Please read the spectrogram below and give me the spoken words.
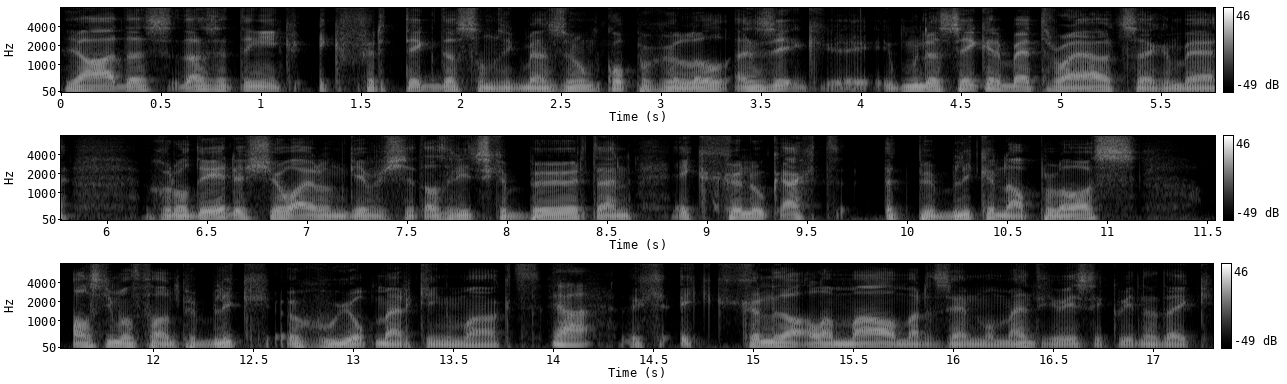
Ja, dat is, dat is het ding. Ik, ik vertik dat soms. Ik ben zo'n koppige lul. En ik, ik moet dat zeker bij try-out zeggen. Bij gerodeerde show, I don't give a shit. Als er iets gebeurt. En ik gun ook echt het publiek een applaus als iemand van het publiek een goede opmerking maakt. Ja, Ik, ik gun dat allemaal, maar er zijn momenten geweest. Ik weet nog dat ik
